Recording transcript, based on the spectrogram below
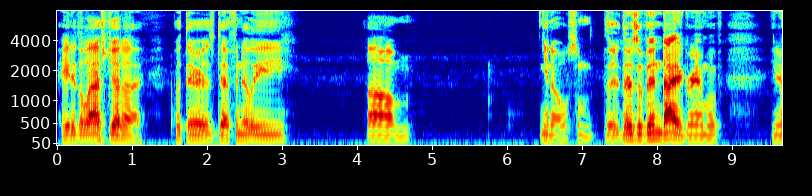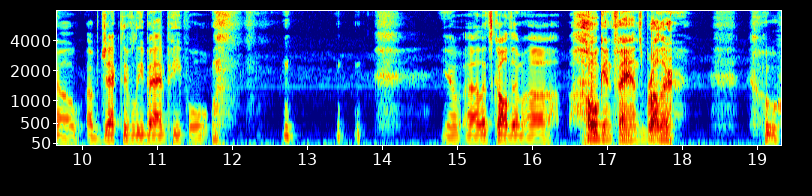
hated The Last Jedi, but there is definitely um you know, some there, there's a Venn diagram of you know, objectively bad people. you know, uh, let's call them uh, Hogan fans, brother, who,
